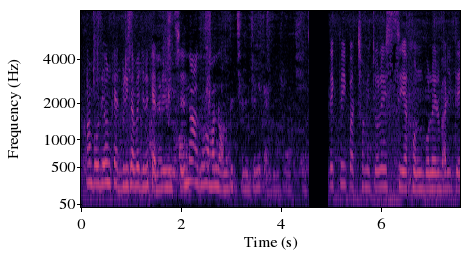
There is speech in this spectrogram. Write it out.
আমার বৌদি এখন ক্যাডবেরি খাবে জন্য ক্যাডবেরি নিচ্ছে। না গো আমার ননদের ছেলের জন্য ক্যাডবেরি দেখতেই পাচ্ছ আমি চলে এসেছি এখন বোনের বাড়িতে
